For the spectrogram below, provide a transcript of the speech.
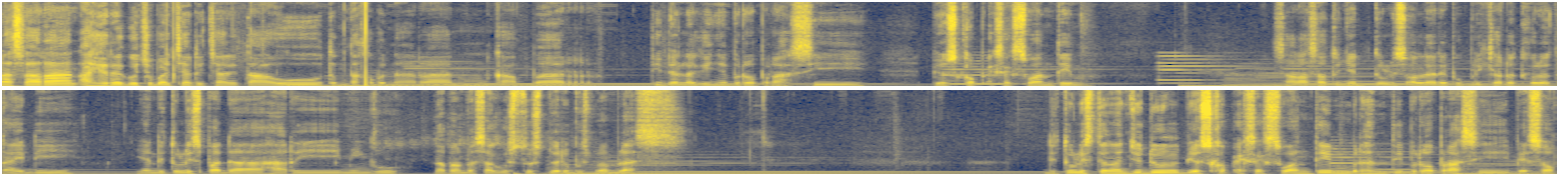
penasaran, akhirnya gue coba cari-cari tahu tentang kebenaran kabar tidak laginya beroperasi bioskop XX1 Team. Salah satunya ditulis oleh republika.co.id yang ditulis pada hari Minggu 18 Agustus 2019. Ditulis dengan judul Bioskop XX1 Team berhenti beroperasi besok.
